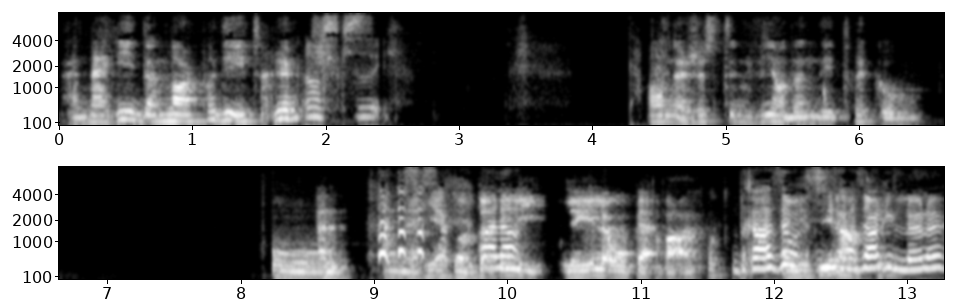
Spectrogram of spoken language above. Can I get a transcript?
Anne-Marie, donne-leur pas des trucs. Oh, excusez. On a juste une vie, on donne des trucs aux. Anne-Marie, elle va donner Alors- les clés là, au pervers. Rentrez. il l'a, là.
